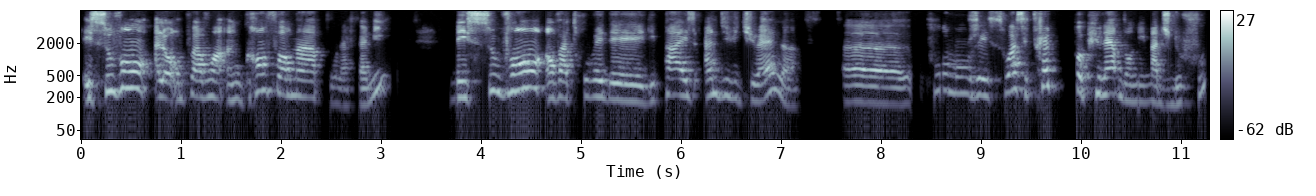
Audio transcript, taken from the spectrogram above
Et souvent, alors on peut avoir un grand format pour la famille, mais souvent on va trouver des, pies individuelles pour manger. Soit c'est très populaire dans les matchs de foot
